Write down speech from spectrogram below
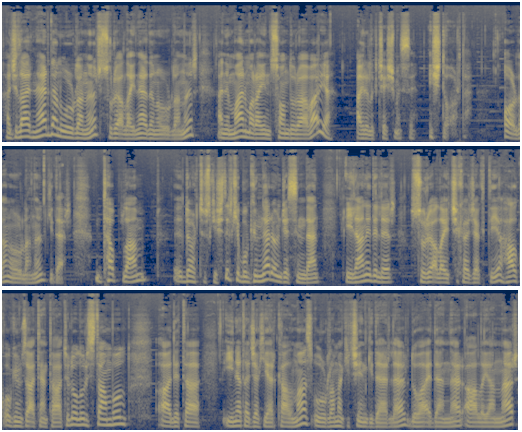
hacılar nereden uğurlanır? Sure alayı nereden uğurlanır? Hani Marmaray'ın son durağı var ya, ayrılık çeşmesi. İşte orada. Oradan uğurlanır gider. Toplam 400 e, kişidir ki bu günler öncesinden ilan edilir. Suri alayı çıkacak diye. Halk o gün zaten tatil olur İstanbul. Adeta iğne atacak yer kalmaz. Uğurlamak için giderler. Dua edenler, ağlayanlar.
